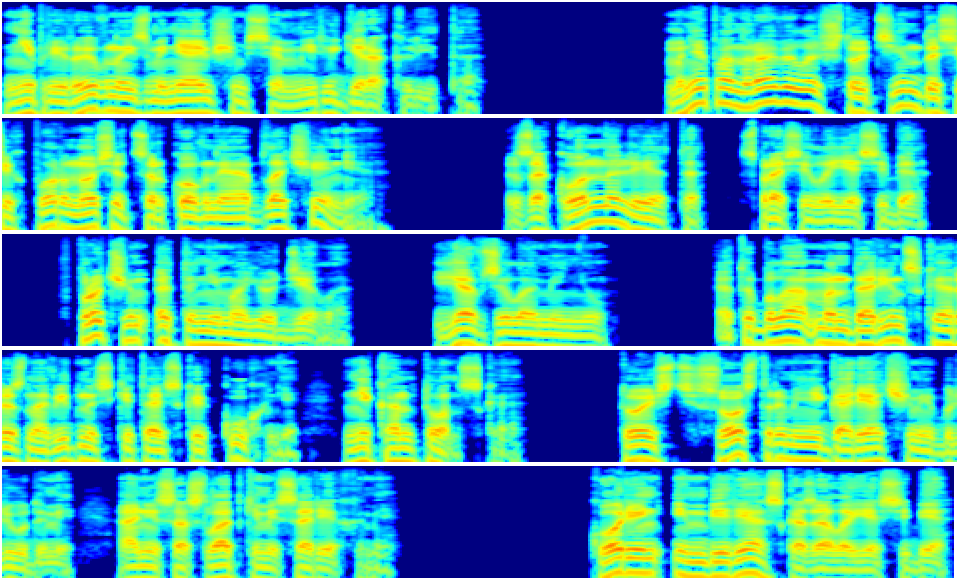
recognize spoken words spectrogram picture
непрерывно изменяющемся мире Гераклита. Мне понравилось, что Тим до сих пор носит церковное облачение. «Законно ли это?» — спросила я себя. Впрочем, это не мое дело. Я взяла меню. Это была мандаринская разновидность китайской кухни, не кантонская. То есть с острыми и горячими блюдами, а не со сладкими с орехами. «Корень имбиря», — сказала я себе.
